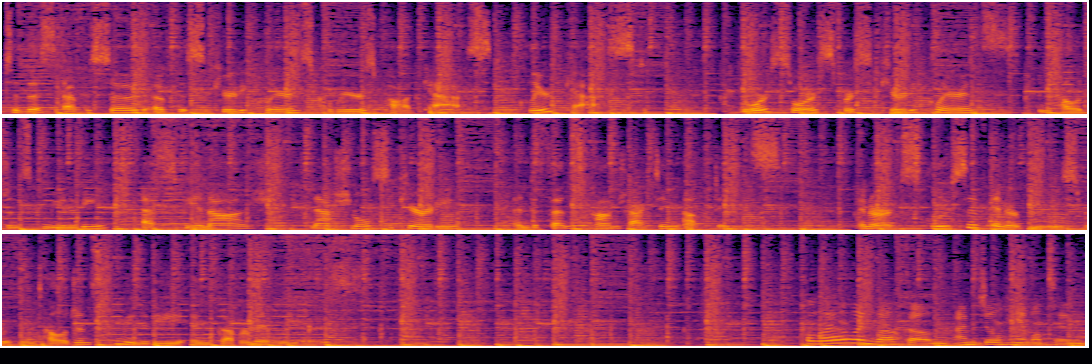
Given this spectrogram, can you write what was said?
to this episode of the Security Clearance Careers Podcast, Clearedcast, your source for security clearance, intelligence community, espionage, national security, and defense contracting updates, and our exclusive interviews with intelligence community and government leaders. Hello and welcome. I'm Jill Hamilton,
